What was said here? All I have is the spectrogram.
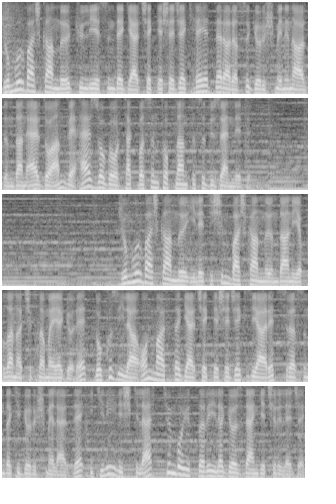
Cumhurbaşkanlığı Külliyesi'nde gerçekleşecek heyetler arası görüşmenin ardından Erdoğan ve Herzog ortak basın toplantısı düzenledi. Cumhurbaşkanlığı İletişim Başkanlığından yapılan açıklamaya göre, 9 ila 10 Mart'ta gerçekleşecek ziyaret sırasındaki görüşmelerde, ikili ilişkiler, tüm boyutlarıyla gözden geçirilecek.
